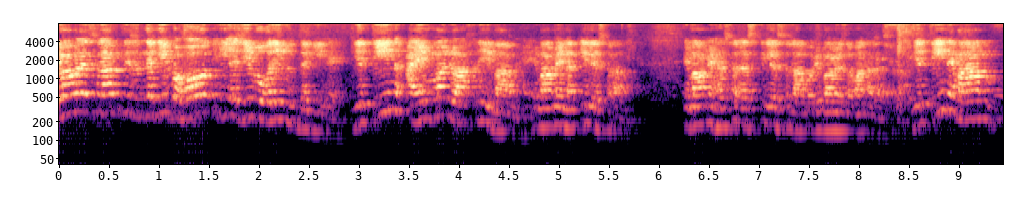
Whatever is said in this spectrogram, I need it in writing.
امام علیہ السلام کی زندگی بہت ہی عجیب و غریب زندگی ہے۔ یہ تین ائمہ جو آخری امام ہیں، امام نقی علیہ السلام، امام حسن عسقی علیہ السلام اور امام زمان علیہ السلام۔ یہ تین امام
